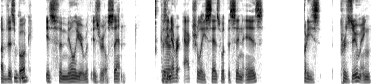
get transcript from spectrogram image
of this Mhm. book is familiar with Israel's sin because Yeah. he never actually says what the sin is, but he's presuming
